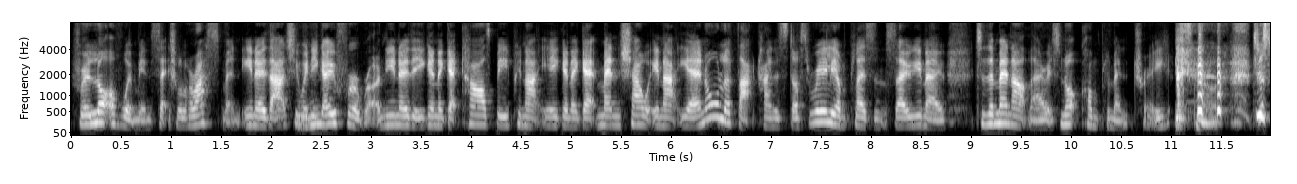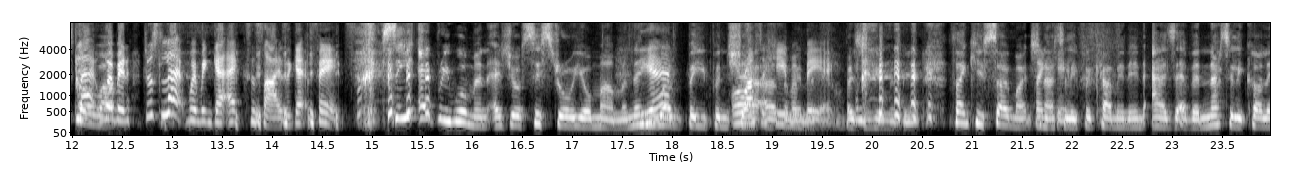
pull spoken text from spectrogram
for a lot of women sexual harassment. You know that actually when you mm-hmm. go for a run, you know that you're going to get cars beeping at you, you're going to get men shouting at you, and all of that kind of stuff's really unpleasant. So you know, to the men out there, it's not complimentary. just, Just let up. women, just let women get exercise and get fit. See every woman as your sister or your mum, and then Yeah. you won't beep and Or shout as a human being. As a human being. Thank you so much, Thank you. Natalie, for coming in as ever. Natalie Collins.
